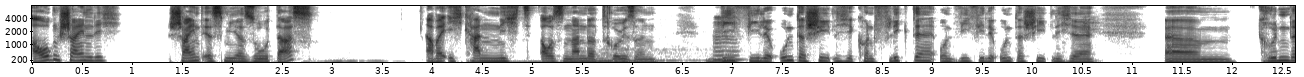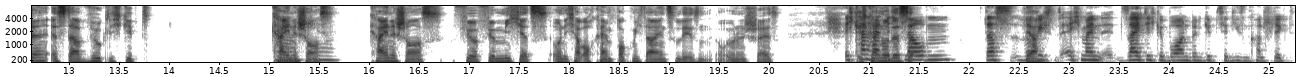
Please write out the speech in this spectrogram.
augenscheinlich scheint es mir so das, aber ich kann nicht auseinanderdröseln, mhm. wie viele unterschiedliche Konflikte und wie viele unterschiedliche ähm, Gründe es da wirklich gibt. Keine okay. Chance. Keine Chance für, für mich jetzt. Und ich habe auch keinen Bock, mich da einzulesen, ohne Scheiß. Ich kann, ich kann halt nicht glauben, das wirklich, ja. ich meine, seit ich geboren bin, gibt es ja diesen Konflikt.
